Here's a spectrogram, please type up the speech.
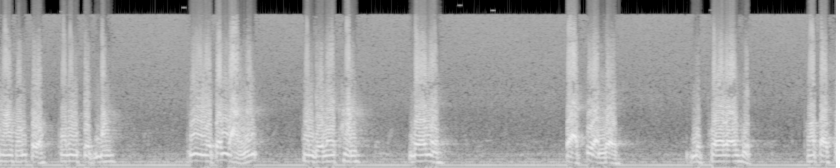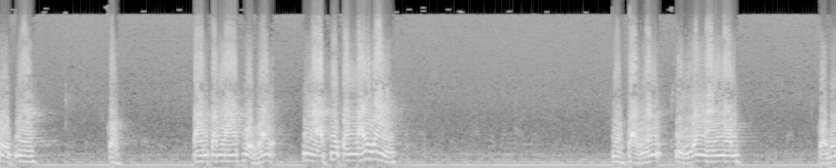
ท้าของตัวก็ต้องปิดบังนี่เป็นอย่างนั้นท่านอยู่ในคันโดยไม่แปดเปลี่ยนเลยบุพโพโลหิต พอไปสูดมาก็ตามตำราพูดไว้มหาให้จังไรย่างนอกจากนั้นผียังนางนมก็ดู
